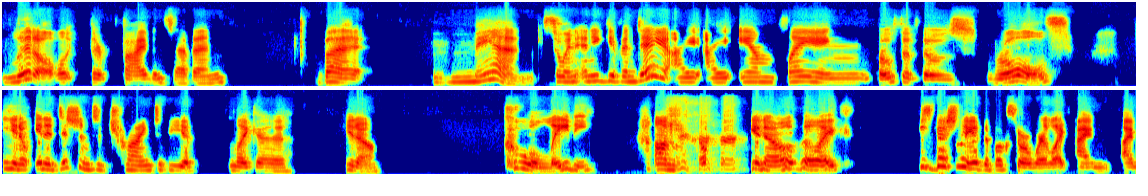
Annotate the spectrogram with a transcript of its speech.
little, they're five and seven, but man so in any given day i i am playing both of those roles you know in addition to trying to be a like a you know cool lady. Um sure. you know the like especially at the bookstore where like i'm i'm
